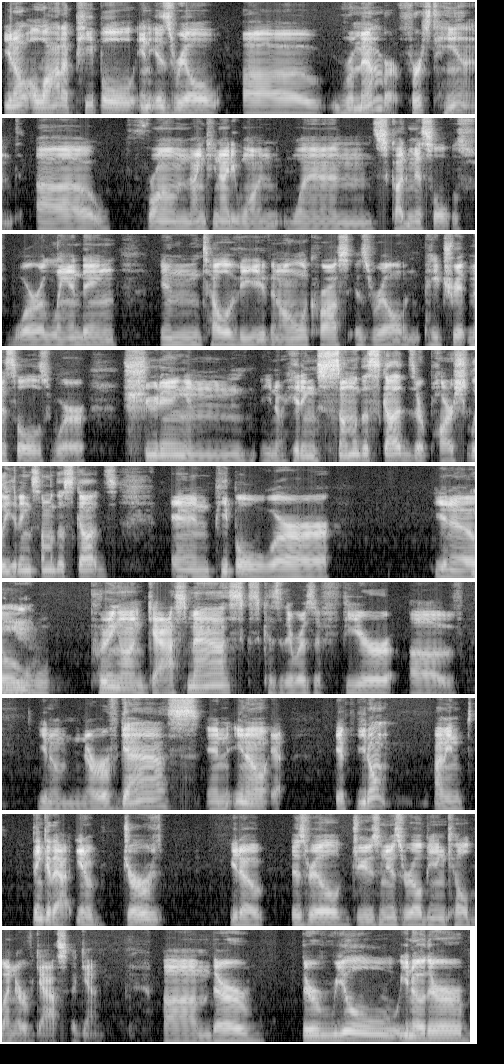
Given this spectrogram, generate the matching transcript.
you know, a lot of people in Israel uh, remember firsthand uh, from 1991 when Scud missiles were landing in Tel Aviv and all across Israel, and Patriot missiles were shooting and you know hitting some of the scuds or partially hitting some of the scuds and people were, you know, mm-hmm. putting on gas masks because there was a fear of, you know, nerve gas. And, you know, if you don't, I mean, think of that, you know, Jews, you know, Israel, Jews in Israel being killed by nerve gas again. Um, they're, they're real, you know, they're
